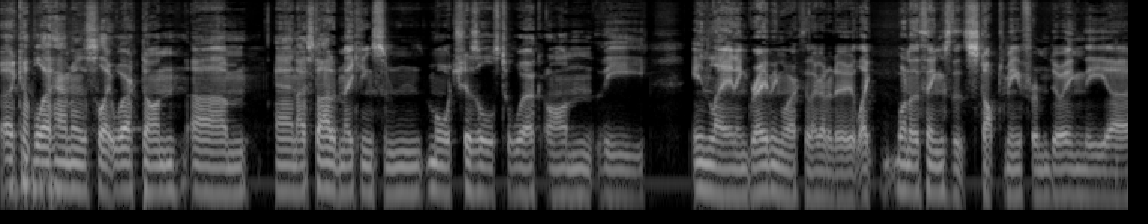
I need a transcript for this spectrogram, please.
a couple of hammers like worked on, um, and I started making some more chisels to work on the inlay and engraving work that I got to do. Like one of the things that stopped me from doing the uh,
